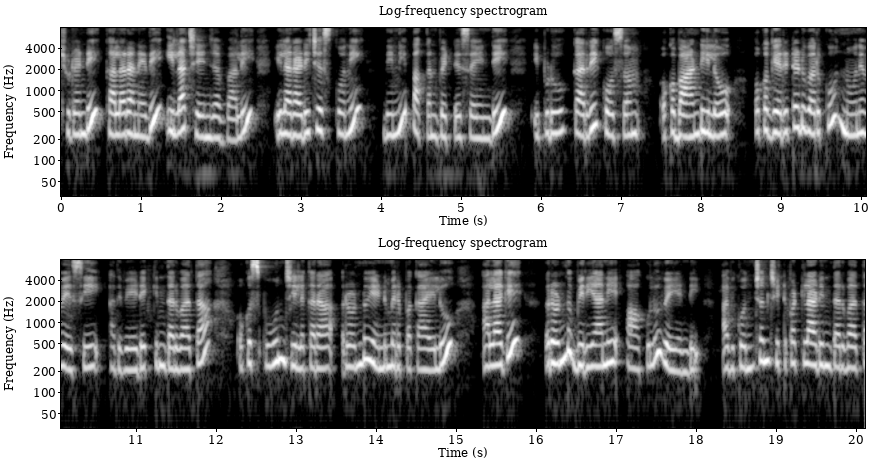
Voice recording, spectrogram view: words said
చూడండి కలర్ అనేది ఇలా చేంజ్ అవ్వాలి. ఇలా రెడీ చేసుకొని దీన్ని పక్కన పెట్టేసేయండి. ఇప్పుడు కర్రీ కోసం ఒక బాండీలో ఒక గెరిటెడు వరకు నూనె వేసి అది వేడెక్కిన తర్వాత ఒక స్పూన్ జీలకర్ర రెండు ఎండుమిరపకాయలు అలాగే రెండు బిర్యానీ ఆకులు వేయండి. అవి కొంచెం చిటపట్లాడిన తర్వాత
